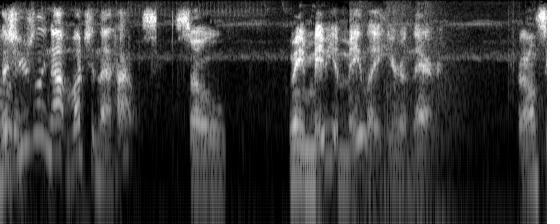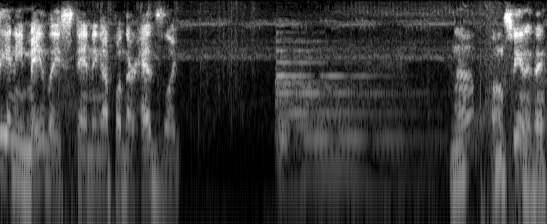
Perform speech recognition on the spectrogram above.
there's usually not much in that house. So, I mean, maybe a melee here and there. But I don't see any melees standing up on their heads like. No, I don't see anything.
